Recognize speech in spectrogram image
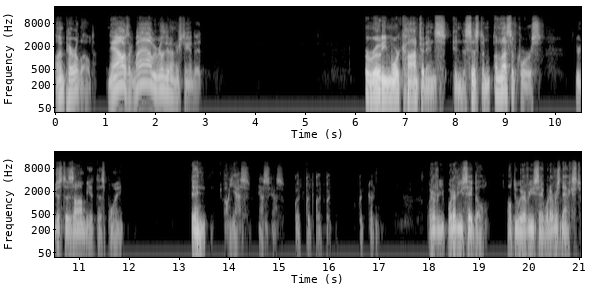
unparalleled. Now it's like, well, we really didn't understand it. Eroding more confidence in the system, unless, of course, you're just a zombie at this point. And oh yes, yes, yes. Good, good, good, good, good, good. Whatever you whatever you say, Bill. I'll do whatever you say, whatever's next.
